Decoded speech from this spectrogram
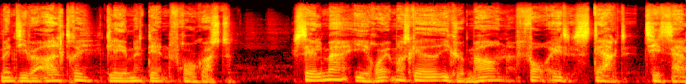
men de vil aldrig glemme den frokost. Selma i Rømersgade i København får et stærkt tital.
